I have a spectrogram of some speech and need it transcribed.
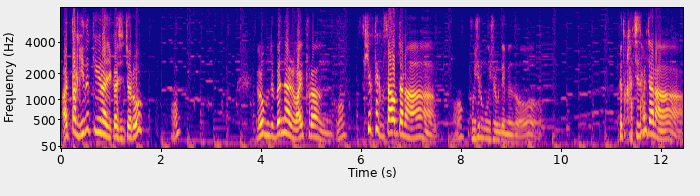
아 딱 이 느낌이라니까 진짜로 어? 여러분들 맨날 와이프랑 어? 티격태격 싸우잖아 어? 궁시렁궁시렁 되면서 그래도 같이 살잖아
